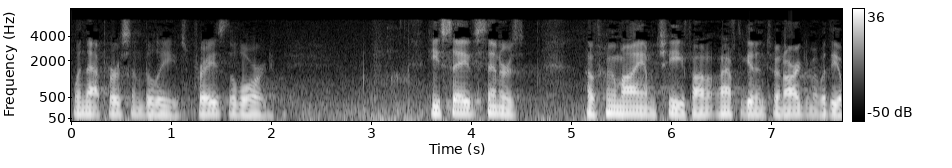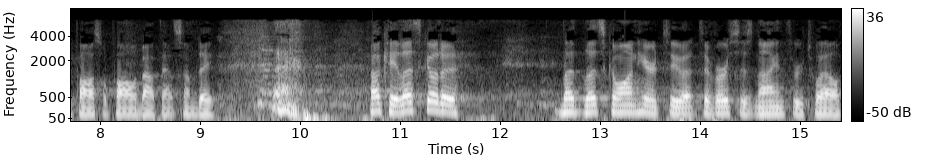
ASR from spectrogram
when that person believes. Praise the Lord. He saves sinners of whom I am chief. I don't have to get into an argument with the Apostle Paul about that someday. okay, let's go to let, us go on here to uh, to verses 9 through 12.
